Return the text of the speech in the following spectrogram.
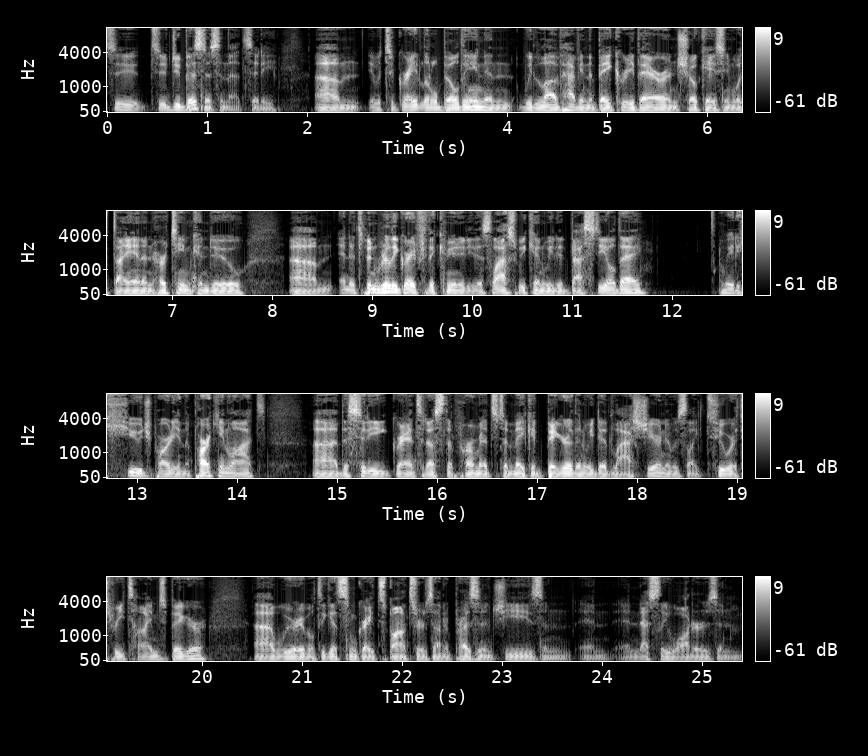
to to do business in that city. Um, it was a great little building, and we love having the bakery there and showcasing what Diane and her team can do. Um, and it's been really great for the community. This last weekend, we did Bastille Day. We had a huge party in the parking lot. Uh, the city granted us the permits to make it bigger than we did last year, and it was like two or three times bigger. Uh, we were able to get some great sponsors out of President Cheese and, and, and Nestle Waters, and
